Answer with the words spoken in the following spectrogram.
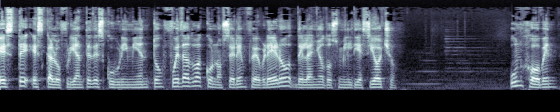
Este escalofriante descubrimiento fue dado a conocer en febrero del año 2018. Un joven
